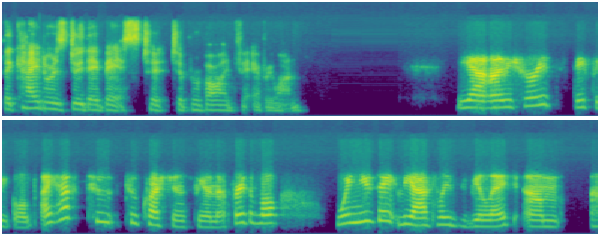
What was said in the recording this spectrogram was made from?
the caterers do their best to, to provide for everyone. Yeah, I'm sure it's difficult. I have two two questions, Fiona. First of all, when you say the athletes village, um,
